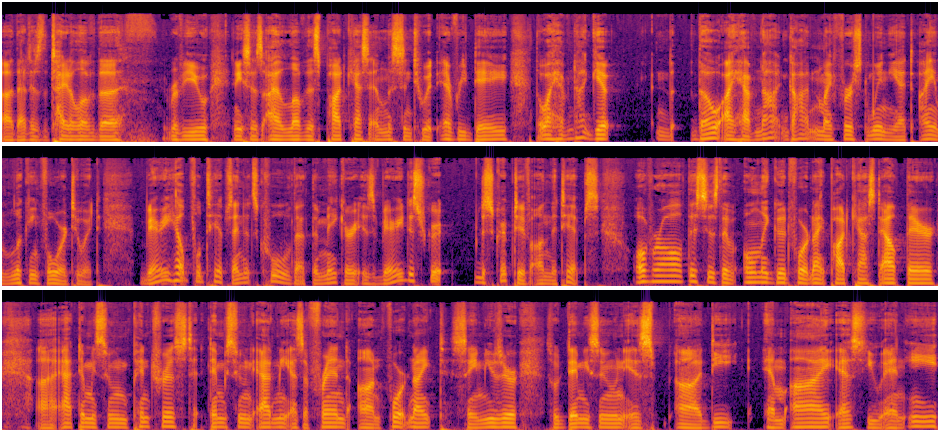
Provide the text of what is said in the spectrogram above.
Uh, that is the title of the review, and he says, "I love this podcast and listen to it every day. Though I have not get, though I have not gotten my first win yet, I am looking forward to it. Very helpful tips, and it's cool that the maker is very descriptive." Descriptive on the tips. Overall, this is the only good Fortnite podcast out there. Uh, at Demisoon Pinterest, Demisoon add me as a friend on Fortnite, same user. So Demisoon is uh, D M I S U N E.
